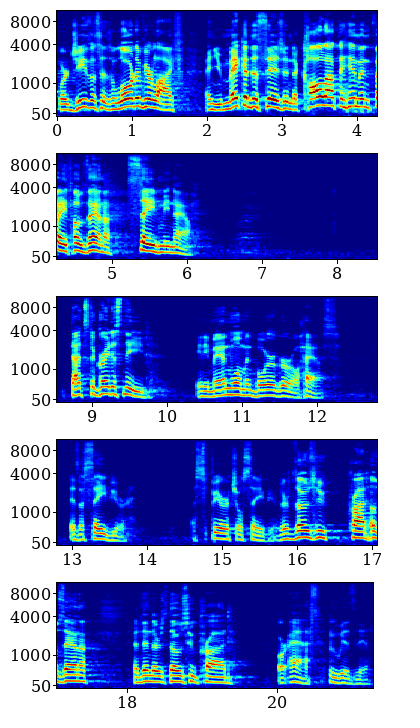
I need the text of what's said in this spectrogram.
where Jesus is Lord of your life, and you make a decision to call out to Him in faith Hosanna, save me now. That's the greatest need any man, woman, boy, or girl has is a Savior, a spiritual Savior. There's those who cried, Hosanna, and then there's those who cried or asked, Who is this?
